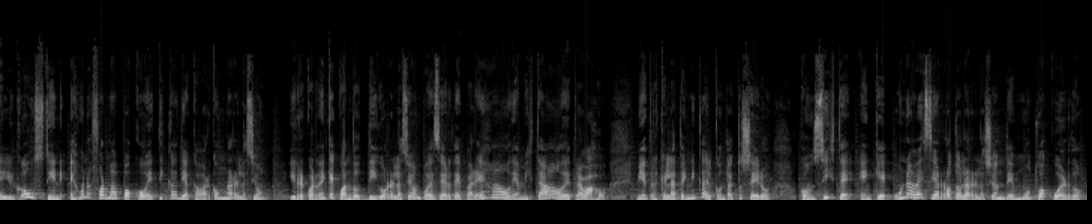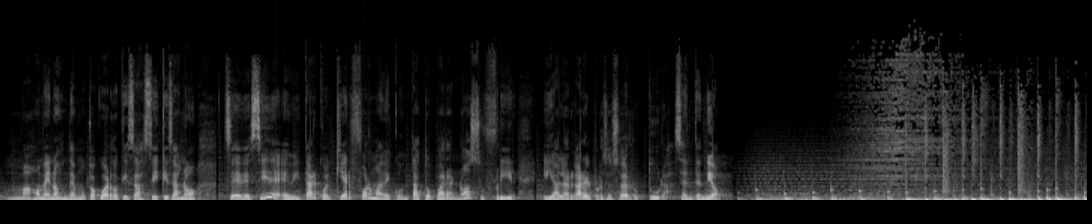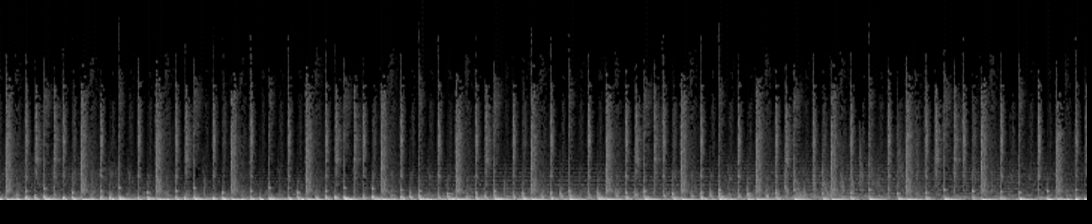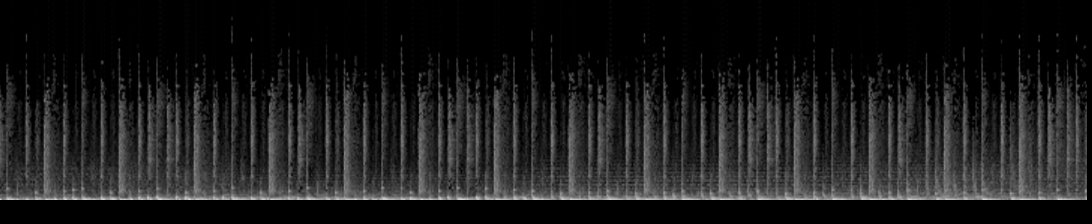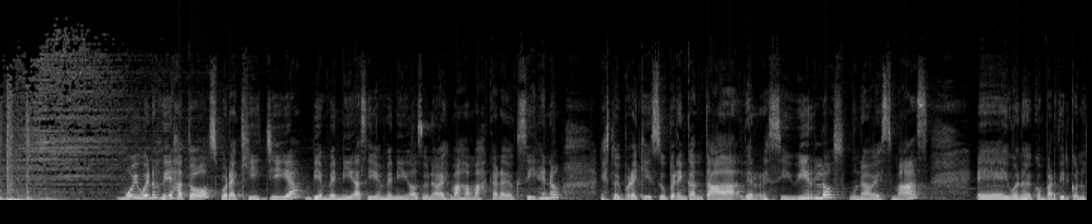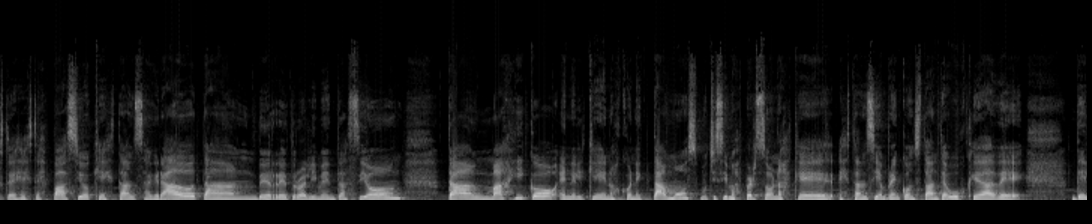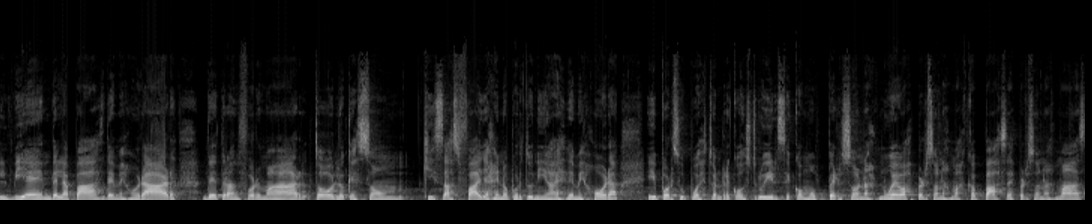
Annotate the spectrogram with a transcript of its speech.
el ghosting es una forma poco ética de acabar con una relación. Y recuerden que cuando digo relación puede ser de pareja o de amistad o de trabajo, mientras que la técnica del contacto cero consiste en que una vez se ha roto la relación de mutuo acuerdo, más o menos de mutuo acuerdo, quizás sí, quizás no, se decide evitar cualquier forma de contacto para no sufrir y alargar el proceso de ruptura. ¿Se entendió? Buenos días a todos. Por aquí Gia. Bienvenidas y bienvenidos una vez más a Máscara de Oxígeno. Estoy por aquí súper encantada de recibirlos una vez más. Eh, y bueno, de compartir con ustedes este espacio que es tan sagrado, tan de retroalimentación, tan mágico en el que nos conectamos muchísimas personas que están siempre en constante búsqueda de del bien, de la paz, de mejorar, de transformar todo lo que son quizás fallas en oportunidades de mejora y por supuesto en reconstruirse como personas nuevas, personas más capaces, personas más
